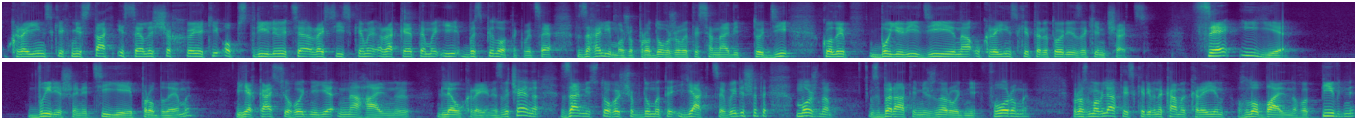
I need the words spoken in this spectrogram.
українських містах і селищах, які обстрілюються російськими ракетами і безпілотниками. Це взагалі може продовжуватися навіть тоді, коли бойові дії на українській території закінчаться. Це і є вирішення цієї проблеми яка сьогодні є нагальною для України. Звичайно, замість того, щоб думати, як це вирішити, можна збирати міжнародні форуми. Розмовляти з керівниками країн глобального півдня,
